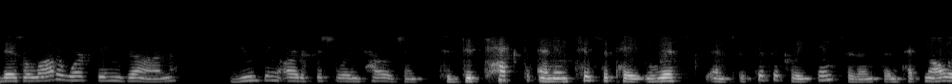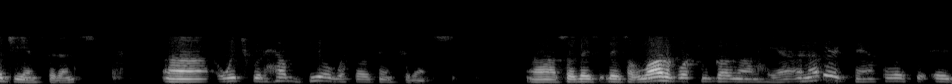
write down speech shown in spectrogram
there's a lot of work being done using artificial intelligence to detect and anticipate risks and specifically incidents and technology incidents, uh, which would help deal with those incidents. Uh, so there's there's a lot of work going on here. Another example is is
